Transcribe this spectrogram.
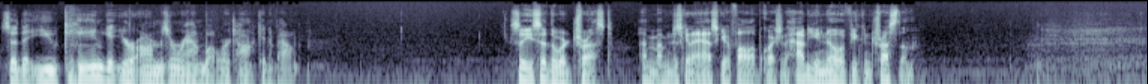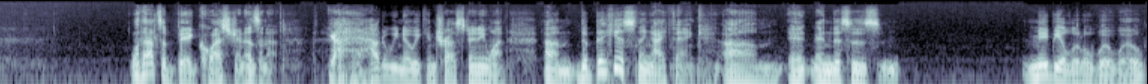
so that you can get your arms around what we're talking about. So you said the word trust. I'm, I'm just going to ask you a follow up question. How do you know if you can trust them? Well, that's a big question, isn't it? How do we know we can trust anyone? Um, the biggest thing I think, um, and, and this is maybe a little woo woo,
